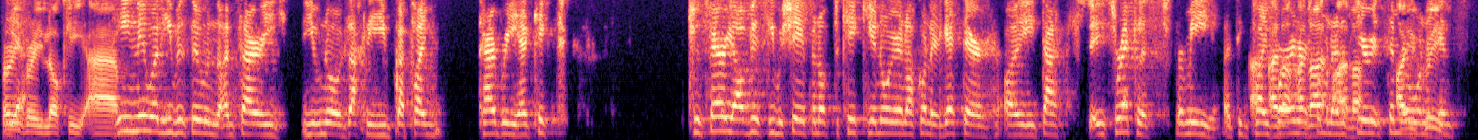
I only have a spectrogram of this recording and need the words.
very yeah. very lucky. Um, he knew what he was doing. I'm sorry, you know exactly. You've got time. Carbery had kicked it was very obvious he was shaping up to kick. You know, you're not going to get there. I that's it's reckless for me. I think Ty Burner, someone had a serious similar one against.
